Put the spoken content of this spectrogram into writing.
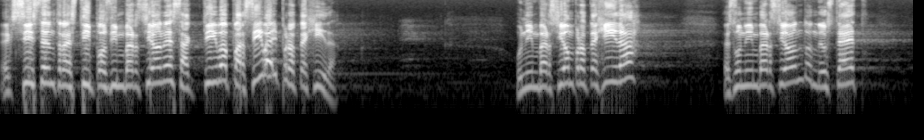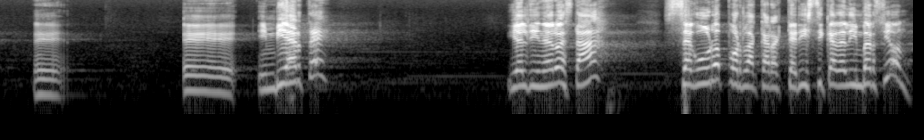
Existen tres tipos de inversiones, activa, pasiva y protegida. Una inversión protegida es una inversión donde usted eh, eh, invierte y el dinero está seguro por la característica de la inversión.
